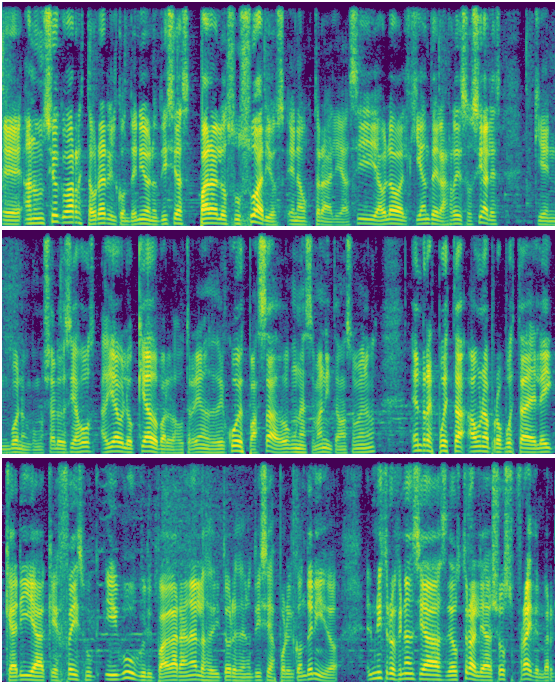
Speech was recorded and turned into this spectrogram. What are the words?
eh, anunció que va a restaurar el contenido de noticias para los usuarios en Australia. Así hablaba el gigante de las redes sociales, quien, bueno, como ya lo decías vos, había bloqueado para los australianos desde el jueves pasado, una semanita más o menos, en respuesta a una propuesta de ley que haría que Facebook y Google pagaran a los editores de noticias por el contenido. El ministro de Finanzas de Australia, Josh Frydenberg,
